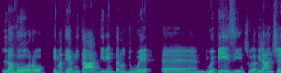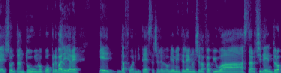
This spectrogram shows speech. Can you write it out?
lavoro e maternità diventano due, eh, due pesi sulla bilancia e soltanto uno può prevalere e da fuori di testa, cioè, ovviamente lei non ce la fa più a, a, starci dentro,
